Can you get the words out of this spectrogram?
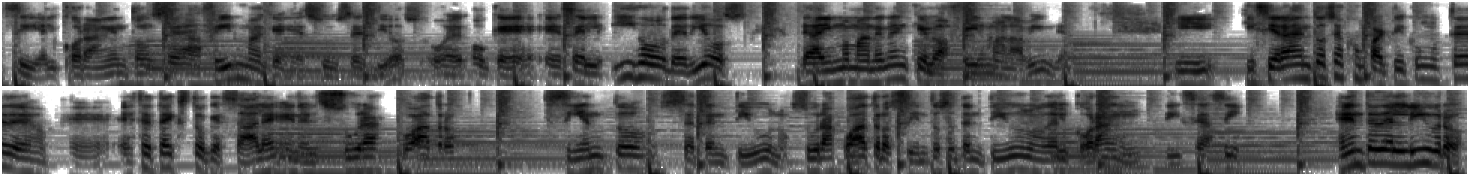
Si el Corán entonces afirma que Jesús es Dios o, que es el Hijo de Dios, de la misma manera en que lo afirma la Biblia. Y quisiera entonces compartir con ustedes eh, este texto que sale en el Sura 4, 171. Sura 4, 171 del Corán dice así. Gente del libro,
